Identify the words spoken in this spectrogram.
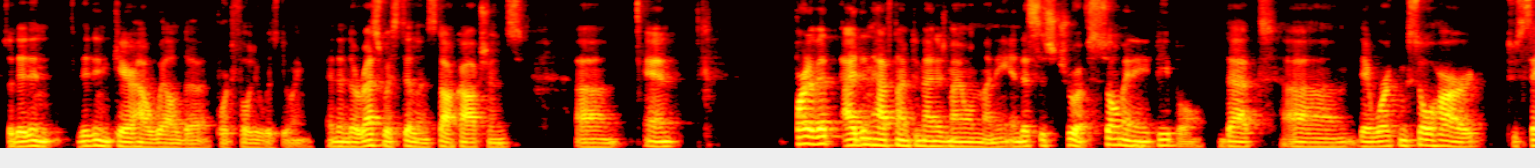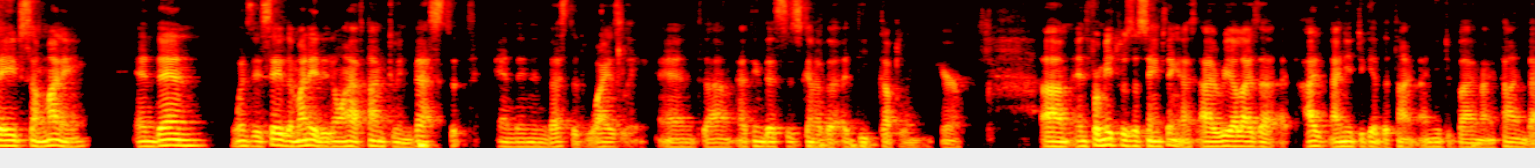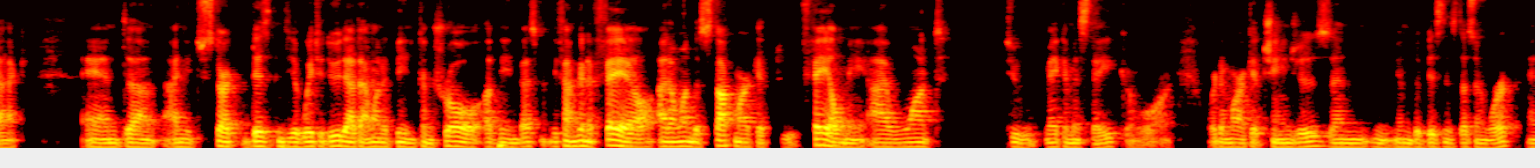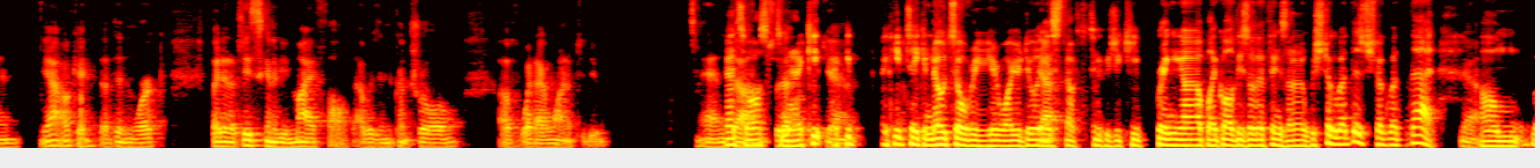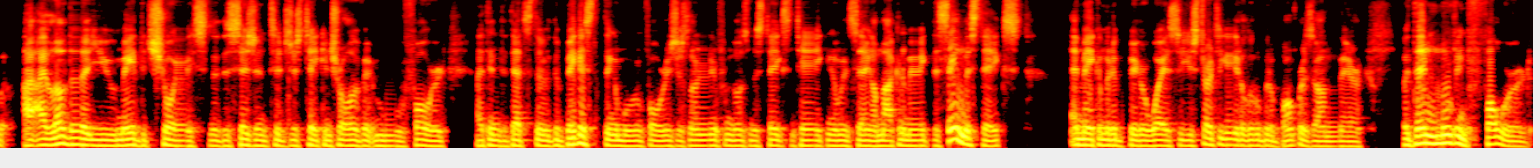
So they didn't they didn't care how well the portfolio was doing, and then the rest was still in stock options. Um, and part of it, I didn't have time to manage my own money, and this is true of so many people that um, they're working so hard to save some money, and then once they save the money, they don't have time to invest it and then invest it wisely. And uh, I think this is kind of a, a decoupling here. Um, and for me, it was the same thing. I, I realized that I, I, need to get the time. I need to buy my time back. And uh, I need to start this. The way to do that, I want to be in control of the investment. If I'm going to fail, I don't want the stock market to fail me. I want to make a mistake or or the market changes and you know, the business doesn't work. And yeah, okay, that didn't work but at least it's going to be my fault. I was in control of what I wanted to do. And that's um, awesome. So that, I keep, yeah. I keep, I keep taking notes over here while you're doing yeah. this stuff too, because you keep bringing up like all these other things that we should talk about this, we should talk about that. Yeah. Um, I, I love that you made the choice, the decision to just take control of it and move forward. I think that that's the the biggest thing of moving forward is just learning from those mistakes and taking them and saying, I'm not going to make the same mistakes and make them in a bigger way. So you start to get a little bit of bumpers on there, but then moving forward,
